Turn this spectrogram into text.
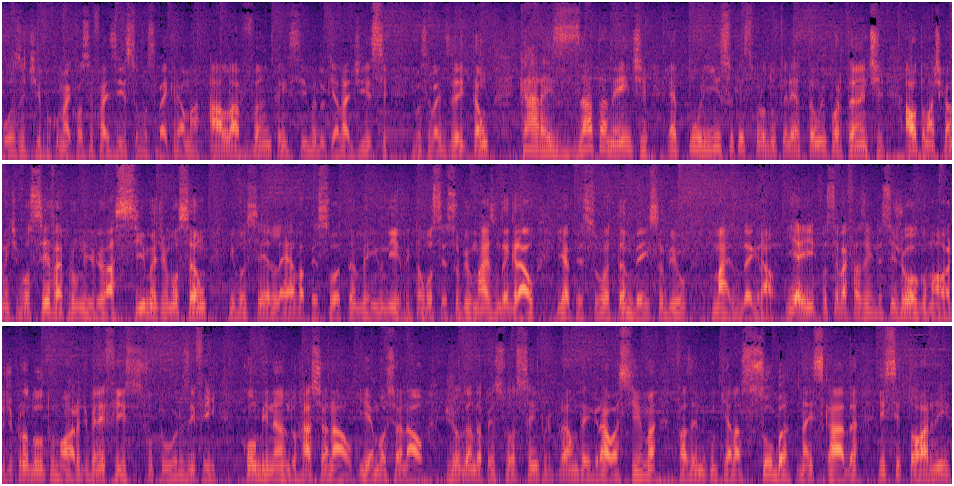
positivo. Como é que você faz isso? Você vai criar uma alavanca em cima do que ela disse. E você vai dizer então, cara, exatamente, é por isso que esse produto ele é tão importante. Automaticamente você vai para um nível acima de emoção e você eleva a pessoa também o nível. Então você subiu mais um degrau e a pessoa também subiu mais um degrau. E aí você vai fazendo esse jogo, uma hora de produto, uma hora de benefícios futuros, enfim, combinando racional e emocional, jogando a pessoa sempre para um degrau acima, fazendo com que ela suba na escada e se torne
